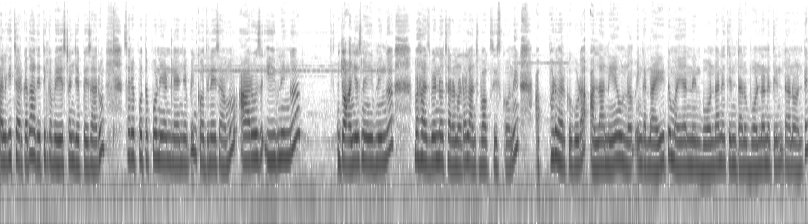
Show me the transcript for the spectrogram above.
తలిగిచ్చారు కదా అదైతే ఇంకా వేస్ట్ అని చెప్పేశారు. సరే పోతే పోనీయండిలే అని చెప్పి ఇంకా వదిలేసాము. ఆ రోజు ఈవినింగ్ జాయిన్ చేసిన ఈవినింగ్ మా హస్బెండ్ వచ్చారనమాట లంచ్ బాక్స్ తీసుకొని. అప్పటి వరకు కూడా అలానే ఉన్నాం. ఇంకా నైట్ మయన్ నేను బోండానే తింటాను బోండానే తింటాను అంటే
